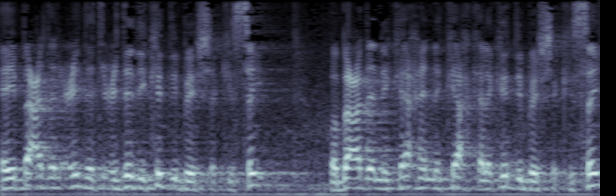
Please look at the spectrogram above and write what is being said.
ay bacda alciddati ciddadii kadib shakisay wa bacda nikaaxi nikaax kale kadib shakisay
